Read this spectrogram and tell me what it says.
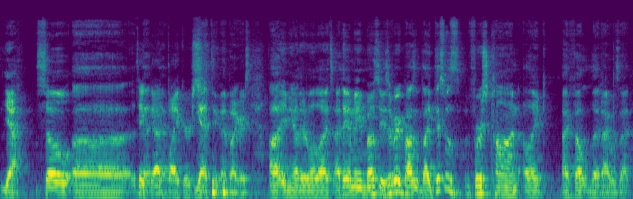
yeah. So uh, Take that, yeah. bikers. Yeah, take that, bikers. Uh, any other lowlights? I think. I mean, mostly it's a very positive. Like this was first con. Like I felt that I was at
